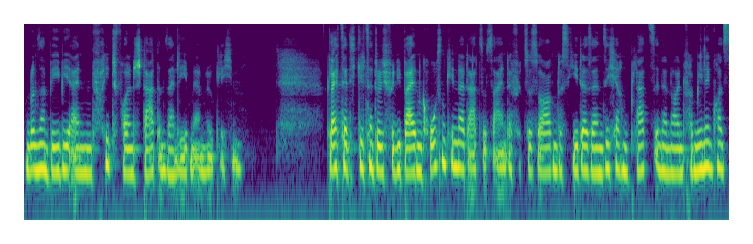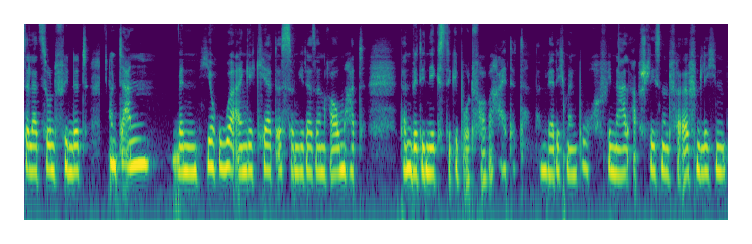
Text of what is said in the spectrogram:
und unserem Baby einen friedvollen Start in sein Leben ermöglichen. Gleichzeitig gilt es natürlich für die beiden großen Kinder da zu sein, dafür zu sorgen, dass jeder seinen sicheren Platz in der neuen Familienkonstellation findet. Und dann, wenn hier Ruhe eingekehrt ist und jeder seinen Raum hat, dann wird die nächste Geburt vorbereitet. Dann werde ich mein Buch final abschließen und veröffentlichen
